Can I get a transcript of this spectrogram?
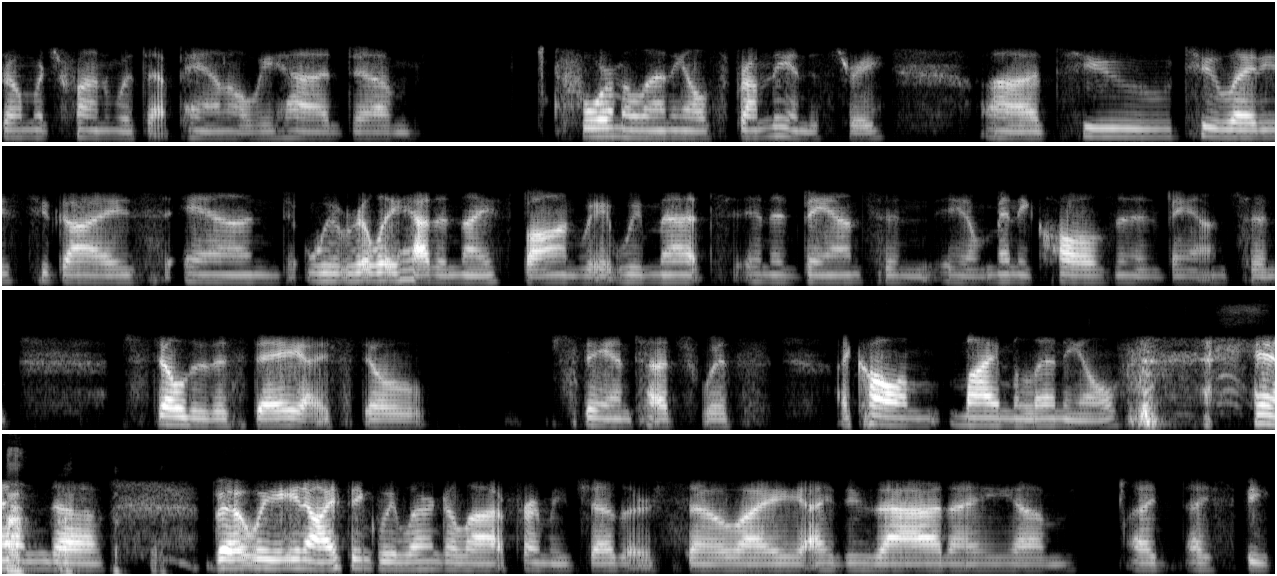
so much fun with that panel. We had um, four millennials from the industry uh, two two ladies, two guys, and we really had a nice bond. We we met in advance and you know many calls in advance, and still to this day I still stay in touch with. I call them my millennials, and uh, but we you know I think we learned a lot from each other. So I I do that. I um I I speak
